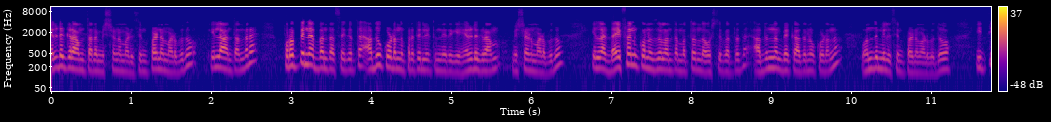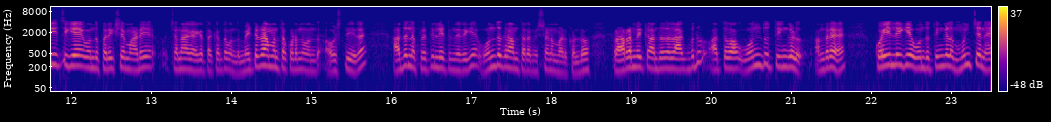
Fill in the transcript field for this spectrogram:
ಎರಡು ಗ್ರಾಮ್ ಥರ ಮಿಶ್ರಣ ಮಾಡಿ ಸಿಂಪಡಣೆ ಮಾಡ್ಬೋದು. ಇಲ್ಲ ಅಂತಂದರೆ ಪ್ರೊಪಿನೆಬ್ ಅಂತ ಸಿಗುತ್ತೆ, ಅದು ಕೂಡ ಪ್ರತಿ ಲೀಟರ್ ನೀರಿಗೆ ಎರಡು ಗ್ರಾಮ್ ಮಿಶ್ರಣ ಮಾಡ್ಬೋದು. ಇಲ್ಲ ಡೈಫನ್ ಕೊನಜೋಲ್ ಅಂತ ಮತ್ತೊಂದು ಔಷಧಿ ಬರ್ತದೆ, ಅದನ್ನು ಬೇಕಾದ್ರೂ ಕೂಡ ಒಂದು ಮಿಲಿ ಸಿಂಪಡಣೆ ಮಾಡ್ಬೋದು. ಇತ್ತೀಚೆಗೆ ಒಂದು ಪರೀಕ್ಷೆ ಮಾಡಿ ಚೆನ್ನಾಗಿರ್ತಕ್ಕಂಥ ಒಂದು ಮೆಟಿರಾಮ್ ಅಂತ ಕೂಡ ಒಂದು ಔಷಧಿ ಇದೆ, ಅದನ್ನು ಪ್ರತಿ ಲೀಟರ್ ನೀರಿಗೆ ಒಂದು ಗ್ರಾಮ್ ಥರ ಮಿಶ್ರಣ ಮಾಡಿಕೊಂಡು ಪ್ರಾರಂಭಿಕ ಹಂತದಲ್ಲಿ ಆಗ್ಬೋದು ಅಥವಾ ಒಂದು ತಿಂಗಳು, ಅಂದರೆ ಕೊಯ್ಲಿಗೆ ಒಂದು ತಿಂಗಳ ಮುಂಚೆನೇ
